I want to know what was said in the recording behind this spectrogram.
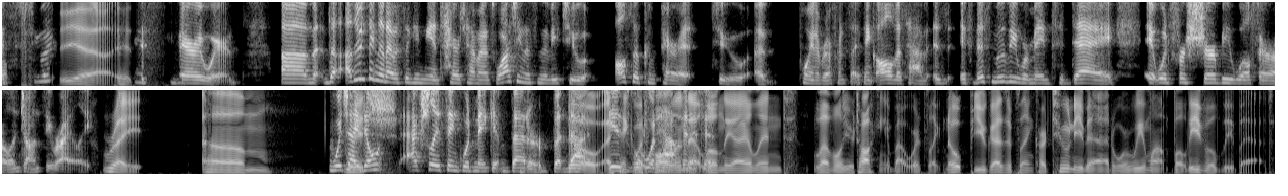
twist to it. Yeah, it's, It's very weird. Um, the other thing that I was thinking the entire time I was watching this movie to also compare it to a point of reference I think all of us have is if this movie were made today, it would for sure be Will Ferrell and John C. Reilly, right. Um, which, I don't actually think would make it better, but that is no, I think what would would fall happen in that if it, Lonely Island level you're talking about, where it's like, nope, you guys are playing cartoony bad, where we want believably bad.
